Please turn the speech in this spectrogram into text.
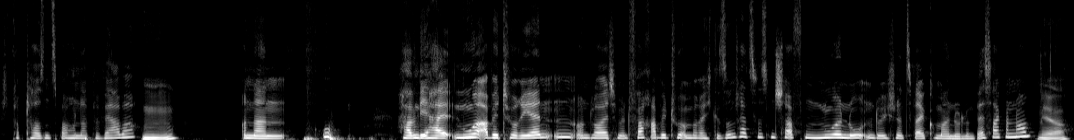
ich glaube 1200 Bewerber. Mhm. Und dann haben die halt nur Abiturienten und Leute mit Fachabitur im Bereich Gesundheitswissenschaften nur Notendurchschnitt 2,0 und besser genommen. Ja.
